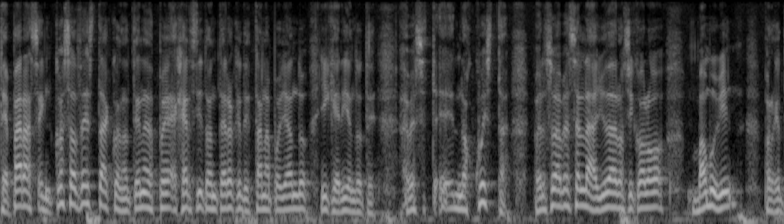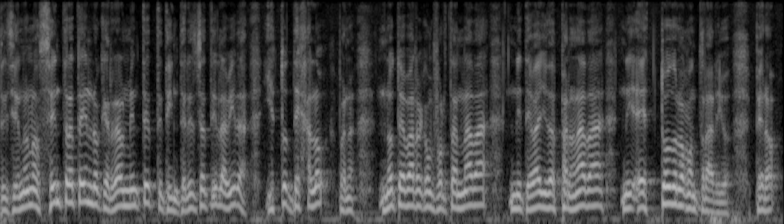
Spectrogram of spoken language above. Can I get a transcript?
te paras en cosas de estas cuando tienes después ejército entero que te están apoyando y queriéndote. A veces te- nos cuesta. Por eso a veces la ayuda de los psicólogos va muy bien, porque te dicen, no, no, céntrate en lo que realmente te, te interesa a ti la vida. Y esto déjalo. Bueno, no te va a reconfortar nada, ni te va a ayudar para nada, ni es todo lo contrario. Pero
